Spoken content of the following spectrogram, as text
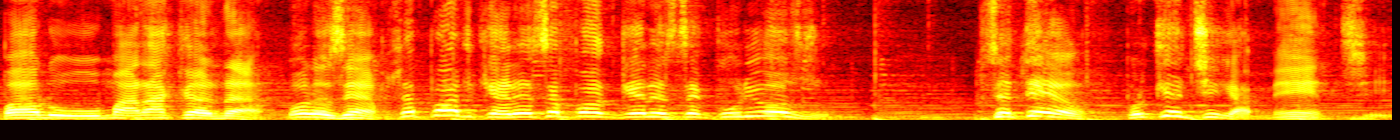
para o Maracanã? Por exemplo, você pode querer, você pode querer ser curioso. Você tem. Porque antigamente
